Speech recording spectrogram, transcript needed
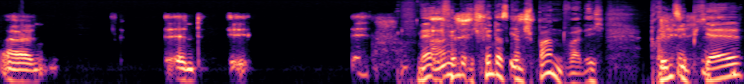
äh, und, äh, ja, ich finde ich finde das ganz spannend, weil ich prinzipiell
